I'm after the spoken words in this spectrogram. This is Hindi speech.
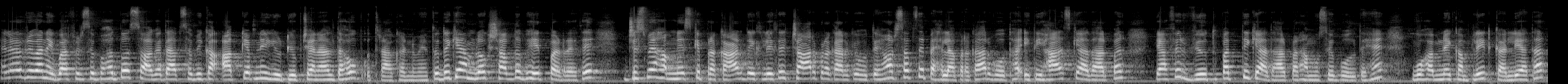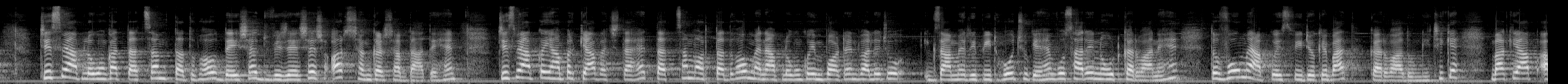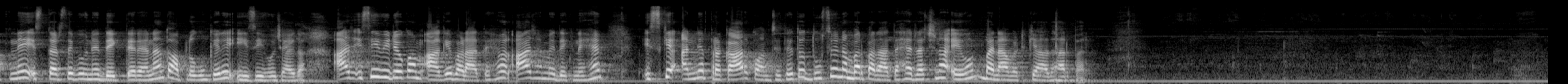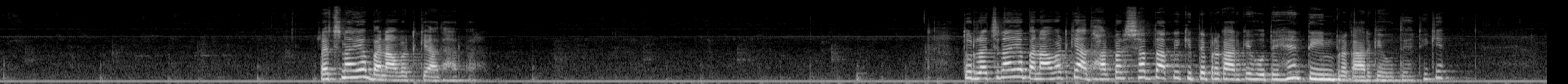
हेलो एवरीवन एक बार फिर से बहुत बहुत स्वागत है आप सभी का आपके अपने यूट्यूब चैनल दहूब उत्तराखंड में। तो देखिए, हम लोग शब्द भेद पढ़ रहे थे, जिसमें हमने इसके प्रकार देख लिए थे, चार प्रकार के होते हैं, और सबसे पहला प्रकार वो था इतिहास के आधार पर या फिर व्युत्पत्ति के आधार पर हम उसे बोलते हैं। वो हमने कंप्लीट कर लिया था, जिसमें आप लोगों का तत्सम, तत्भव, देशज विशेषज और शंकर शब्द आते हैं। जिसमें आपका यहाँ पर क्या बचता है? तत्सम और तद्भव, मैंने आप लोगों को इंपॉर्टेंट वाले जो एग्ज़ाम में रिपीट हो चुके हैं, वो सारे नोट करवाने हैं। तो वो मैं आपको इस वीडियो के बाद करवा दूँगी ठीक है? बाकी आप अपने स्तर से भी उन्हें देखते रहना तो आप लोगों के लिए ईजी हो जाएगा। आज इसी वीडियो को हम आगे बढ़ाते हैं और आज हमें देखने हैं, इसके अन्य प्रकार कौन से थे? तो दूसरे नंबर पर आता है रचना एवं बनावट के आधार पर। रचना या बनावट के आधार पर। तो रचना या बनावट के आधार पर शब्द आपके कितने प्रकार के होते हैं? तीन प्रकार के होते हैं, ठीक है?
